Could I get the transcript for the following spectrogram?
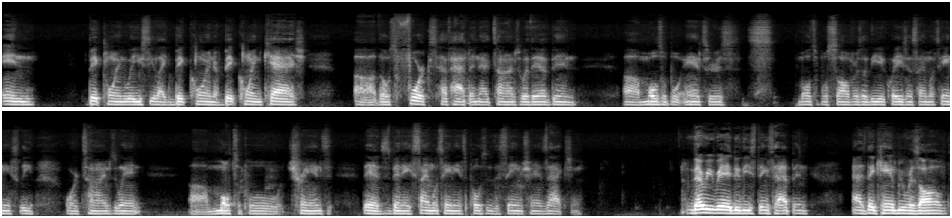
in Bitcoin where you see like Bitcoin or Bitcoin Cash. Uh, those forks have happened at times where there have been uh, multiple answers, multiple solvers of the equation simultaneously, or times when uh, multiple trans there's been a simultaneous post of the same transaction. Very rare do these things happen as they can be resolved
